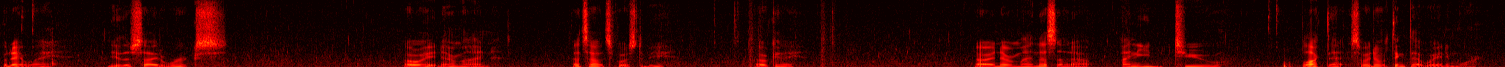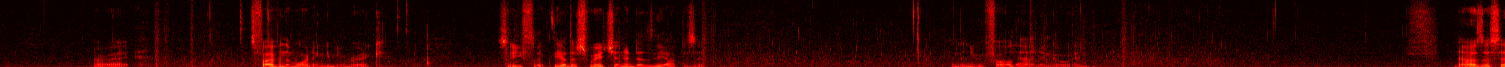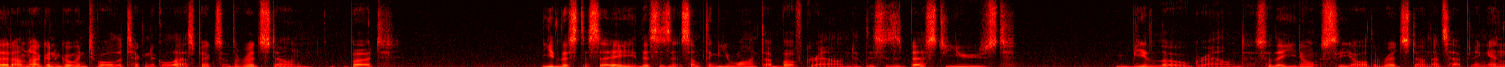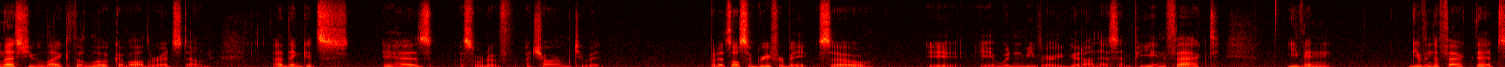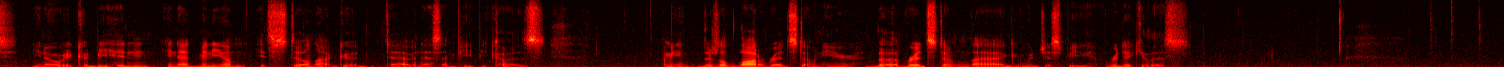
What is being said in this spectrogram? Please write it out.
But anyway, the other side works. Oh wait, never mind. That's how it's supposed to be. Okay. Alright, never mind, that's not out. I need to block that so I don't think that way anymore. Alright. It's 5 in the morning, give me a break. So you flick the other switch and it does the opposite. And then you would fall down and go in. Now as I said, I'm not going to go into all the technical aspects of the redstone, but needless to say, this isn't something you want above ground. This is best used below ground so that you don't see all the redstone that's happening unless you like the look of all the redstone. I think it's it has a sort of a charm to it. But it's also griefer bait, so it, it wouldn't be very good on SMP. In fact, even given the fact that, you know, it could be hidden in adminium, it's still not good to have an SMP because, I mean, there's a lot of redstone here. The redstone lag would just be ridiculous.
